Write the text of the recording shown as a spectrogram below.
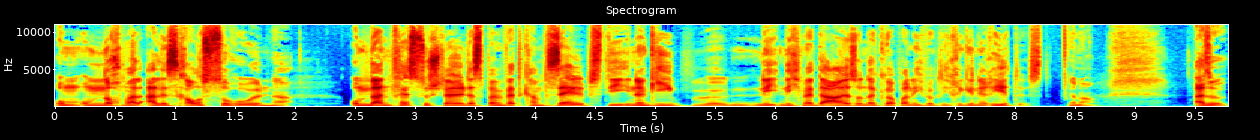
um, um nochmal alles rauszuholen. Ja um dann festzustellen, dass beim Wettkampf selbst die Energie äh, nicht mehr da ist und der Körper nicht wirklich regeneriert ist. Genau. Also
